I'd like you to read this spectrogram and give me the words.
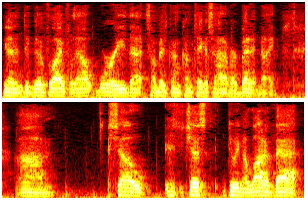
You know, to live life without worry that somebody's going to come take us out of our bed at night. Um, so, it's just doing a lot of that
